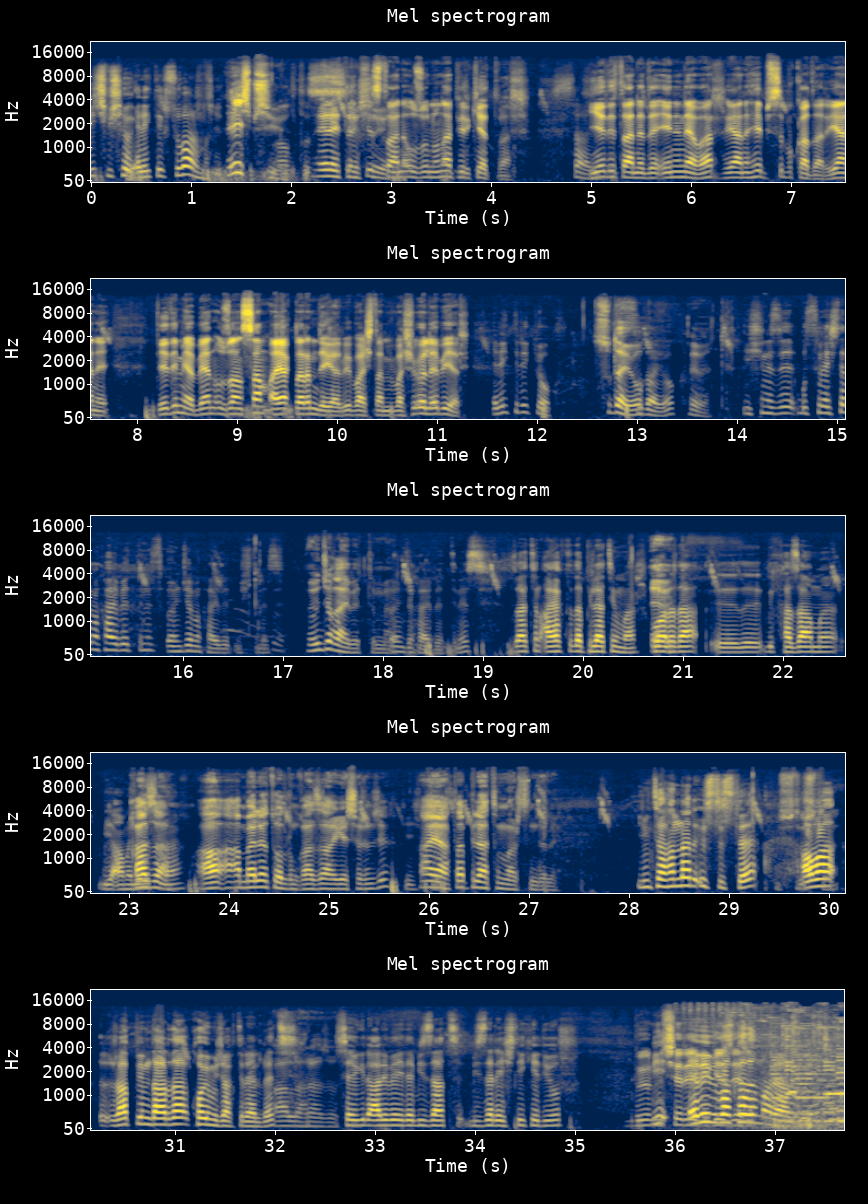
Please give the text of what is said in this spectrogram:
hiçbir şey yok. Elektrik su var mı? Hiçbir şey yok. 6, Elektrik 8 su yok. tane uzunluğuna pirket var. Sadece. 7 tane de enine var. Yani hepsi bu kadar. Yani dedim ya ben uzansam ayaklarım değer bir baştan bir başa öyle bir yer. Elektrik yok. Su da yok. Su da yok. Evet. İşinizi bu süreçte mi kaybettiniz? Önce mi kaybetmiştiniz? Önce kaybettim ben. Önce kaybettiniz. Zaten ayakta da platin var. Bu Evet. arada e, bir kaza mı, bir ameliyat Kaza. mı? A- ameliyat oldum kaza geçirince. Geçmiş Ayakta platin var sindeli. İmtihanlar üst üste Üst üste. ama Rabbim darda koymayacaktır elbet. Allah razı olsun. Sevgili Ali Bey de bizzat bizlere eşlik ediyor. Buyurun Bir içeriye eve bir gezelim. bakalım abi.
